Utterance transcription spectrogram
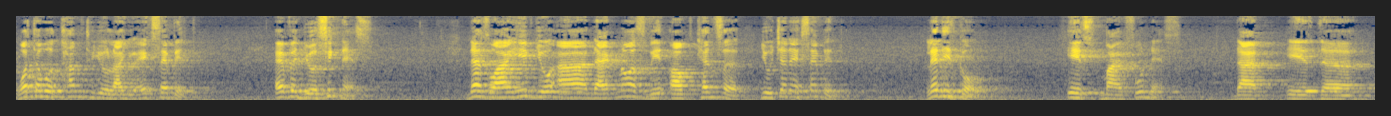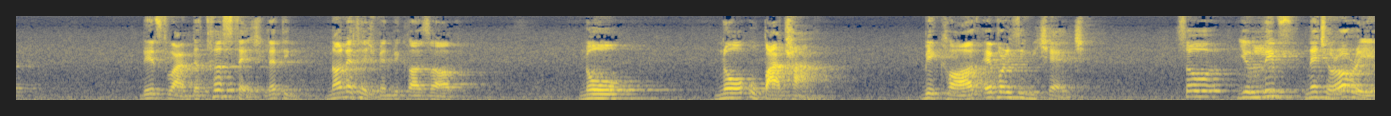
Whatever comes to your life, you accept it. Even your sickness. That's why if you are diagnosed with of cancer, you just accept it. Let it go. It's mindfulness. That is the this one, the third stage, letting non-attachment because of no no upadana. Because everything change. So you live naturally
